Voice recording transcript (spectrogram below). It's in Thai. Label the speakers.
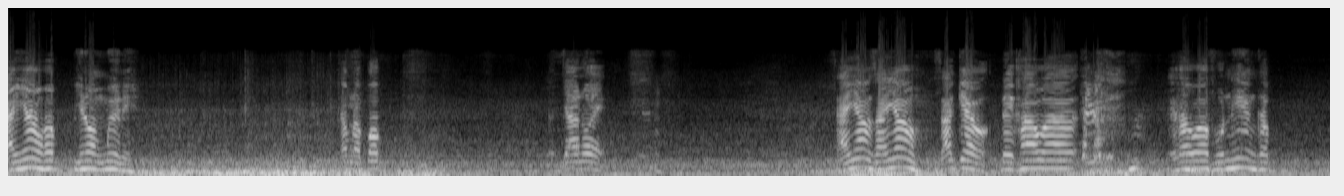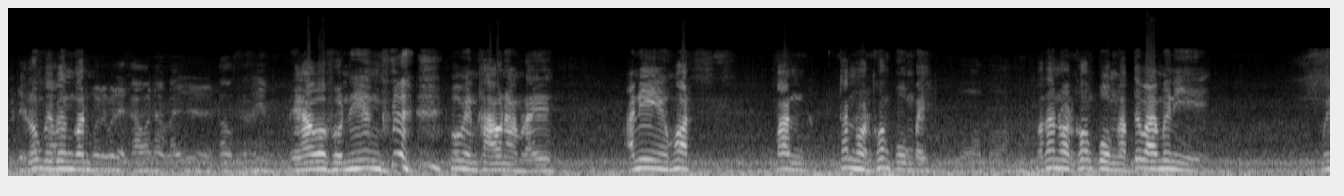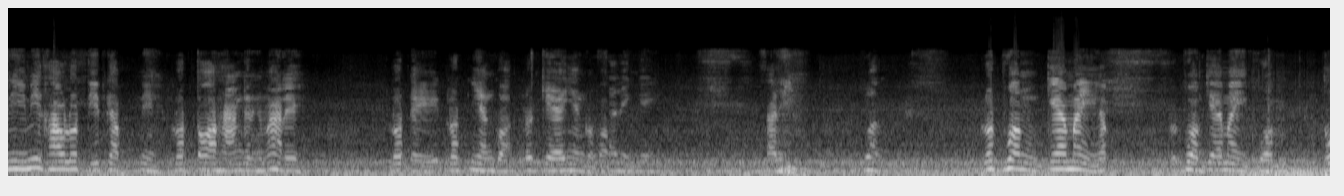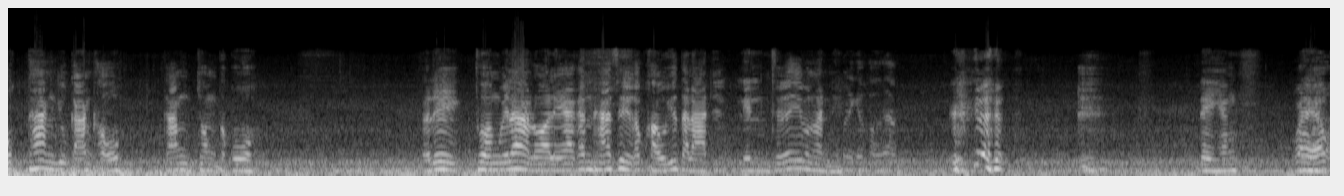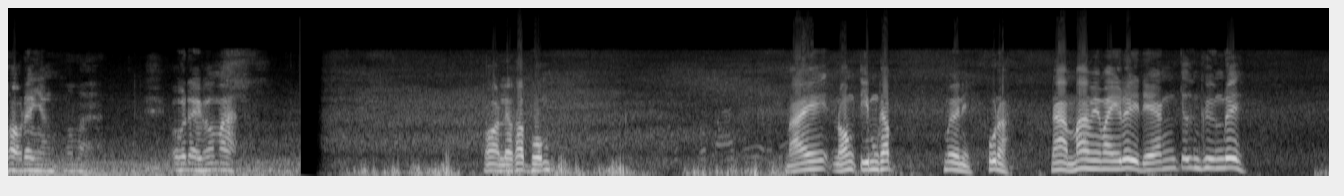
Speaker 1: ายเงาครับ พี่น้องมือนี่ทำหน้าป๊อบกันจ้าหน่อย สายเงาสายเงาสาแก้วได้ข่าวว่าได้ข่าวว่าฝนแห้งครับเดี๋ยวลงไปเบิ่งก่อน
Speaker 2: ไม่ได้เข้าว่าทำไรเลยเข้าเสน่ห์
Speaker 1: ได้ข่าวว่าฝนแห้งเพราะเป็นข่าวน้ำไหลอันนี้ฮอดบ้านท่านหอดข้องโปงไป
Speaker 2: บ่บ่
Speaker 1: พอท่านหอดข้องโปงครับ แต่ว่าเมื่อนี้เมื่อนี้มีข่าวรถติดครับ นี่รถต่อหางกันขึ้นมาเลย รถไอ้รถเอียงกว่ารถแกเอียงกว่า
Speaker 2: ซาเล็งไง
Speaker 1: ซาเล้ง
Speaker 2: ช่วง
Speaker 1: รถพ่วงแกไม่ครับ รถพ่วงแกไม่ความตกทางอยู่กลางเขาทางช่องตะโกก็เลยทวงเวลารอแลกันหาซื้อกับเขาวอยู่ตลาดเล่นเฉยบางอันนี่
Speaker 2: ไม่ได้ก็เขาท
Speaker 1: ได้ยังว่าแล้วเขาได้ยังำ
Speaker 2: มามา
Speaker 1: โอ้ได้มากมากพอดแล้วครับผม ไม้น้องติมครับเมื่อนี่พูดน่ะน้ำมาใหม่ๆเลยแดงจึงครึงเลย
